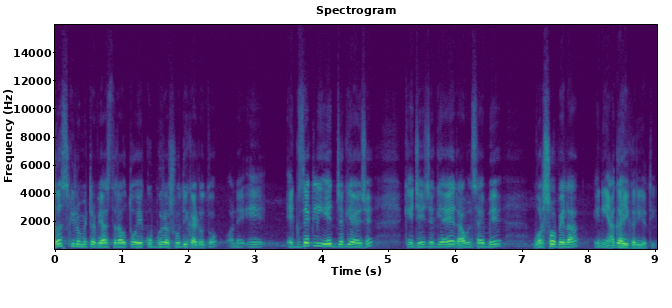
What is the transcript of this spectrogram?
દસ કિલોમીટર વ્યાસ ધરાવતો એક ઉપગ્રહ શોધી કાઢ્યો હતો અને એ એક્ઝેક્ટલી એ જ જગ્યાએ છે કે જે જગ્યાએ રાહુલ સાહેબે વર્ષો પહેલાં એની આગાહી કરી હતી.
